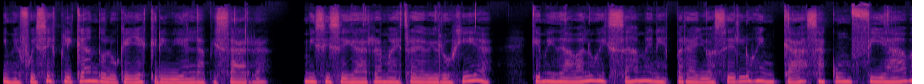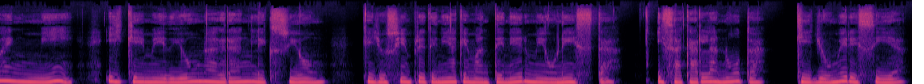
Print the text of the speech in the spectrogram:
y me fuese explicando lo que ella escribía en la pizarra. Missy Segarra, maestra de biología, que me daba los exámenes para yo hacerlos en casa, confiaba en mí y que me dio una gran lección que yo siempre tenía que mantenerme honesta y sacar la nota que yo merecía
